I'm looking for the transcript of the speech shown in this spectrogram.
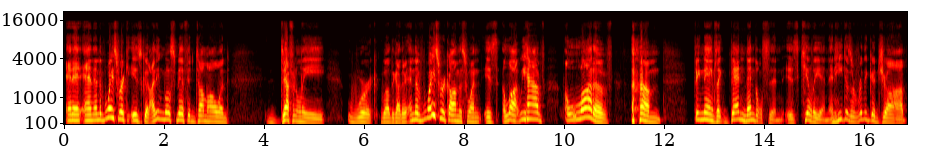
And it and, and the voice work is good. I think Will Smith and Tom Holland definitely work well together. And the voice work on this one is a lot. We have a lot of um, big names like Ben Mendelsohn is Killian, and he does a really good job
